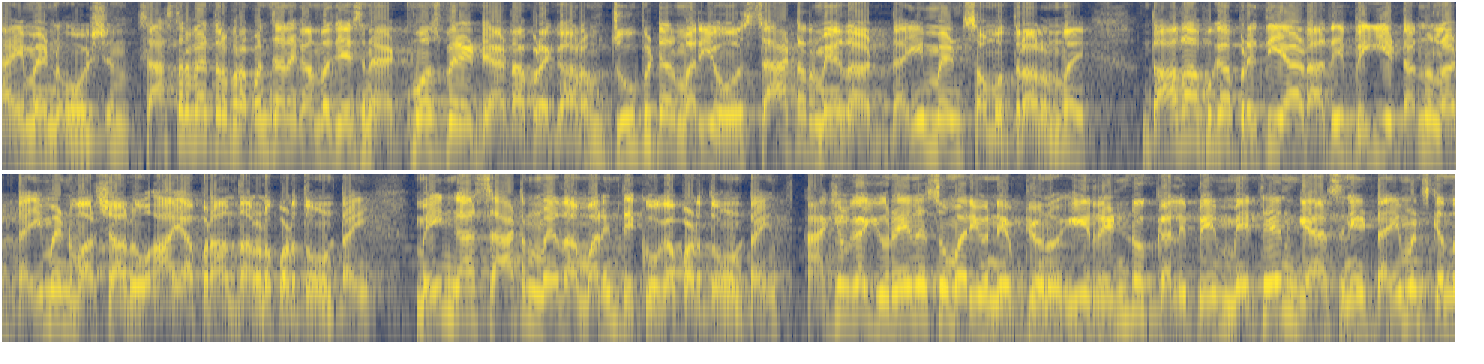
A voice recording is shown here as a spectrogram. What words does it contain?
diamond ocean శాస్త్రవేత్తలు ప్రపంచానికి అందజేసిన అట్మాస్ఫియరిక్ డేటా ప్రకారం జూపిటర్ మరియు సాటర్ మీద డైమండ్ సముద్రాలు ఉన్నాయి. దాదాపుగా ప్రతి ఏడాది వెయ్యి టన్నుల డైమండ్ వర్షాలు ఆయా ప్రాంతాలలో పడుతూ ఉంటాయి. మెయిన్గా సాటర్న్ మీద మరింత ఎక్కువగా పడుతూ ఉంటాయి. యాక్చువల్గా యురేనస్ మరియు నెప్ట్యూన్ ఈ రెండు కలిపి మెథేన్ గ్యాస్ని డైమండ్స్ కింద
